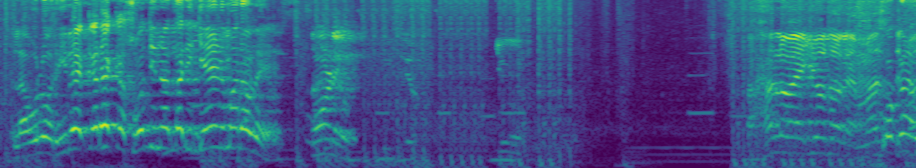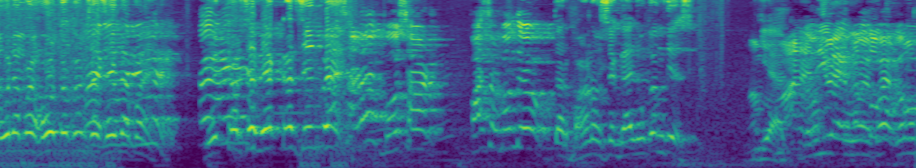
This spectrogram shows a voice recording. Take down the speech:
એટલે ઓલો રિવે કરે કે સોદી ના તારી ગેણ મરાવે કોણ જો હાલો ગયો તો કે મસ્ત ટોકન ઓલા ભાઈ હો ટોકન છે જઈલા ભાઈ વેક્ટર છે વેક્ટર છે ભાઈ સાડા બોસાડ પાછો બંધો તાર ભાણો છે ગાયનું કેમ દેસ યાર મારે ગમે હોય, ભાઈ,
